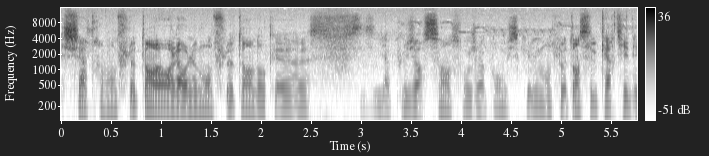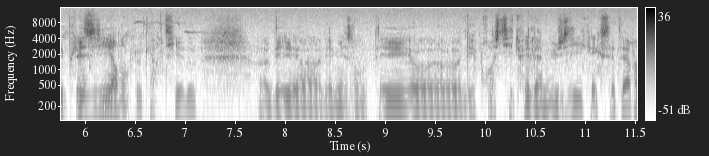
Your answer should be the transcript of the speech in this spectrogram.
Chartres, un monde flottant. Alors le monde flottant, donc il y a plusieurs sens au Japon, puisque le monde flottant, c'est le quartier des plaisirs, donc le quartier euh, des, euh, des maisons de thé, euh, des prostituées, de la musique, etc.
